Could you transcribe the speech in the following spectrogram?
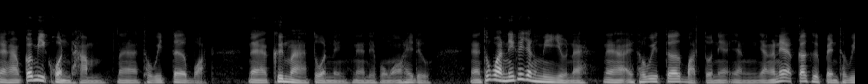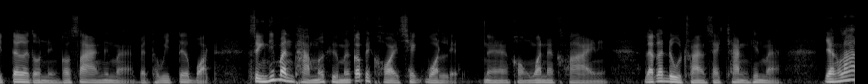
นะครับก็มีคนทำนะทวิตเตอร์บอท นะขึ้นมาตัวหนึ่งนะเดี๋ยวผมเอาให้ดูนะทุกวันนี้ก็ยังมีอยู่นะนะฮะไอ้ทวิตเตอร์บอทตัวเนี้ยอย่างอย่างอันเนี้ยก็คือเป็นทวิตเตอร์ตัวหนึ่งเขาสร้างขึ้นมาเป็นทวิตเตอร์บอทสิ่งที่มันทำก็คือมันก็ไปคอยเช็ควอลเล็ตนะของวันนาคลายเนี่ยแล้วก็ดูทราน s ซ c t ชันขึ้นมา อย่างล่า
